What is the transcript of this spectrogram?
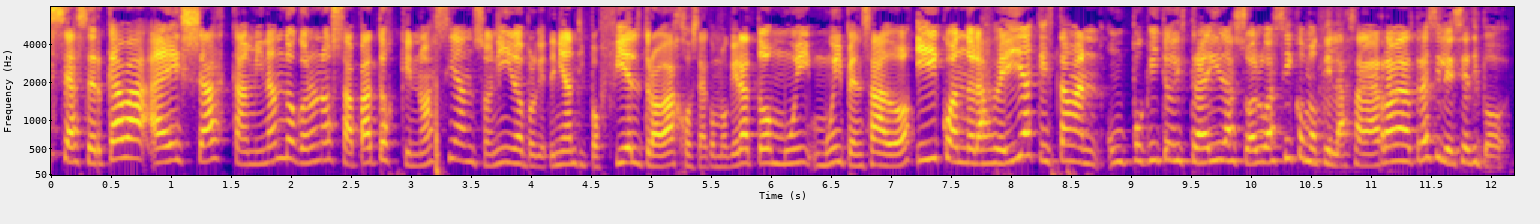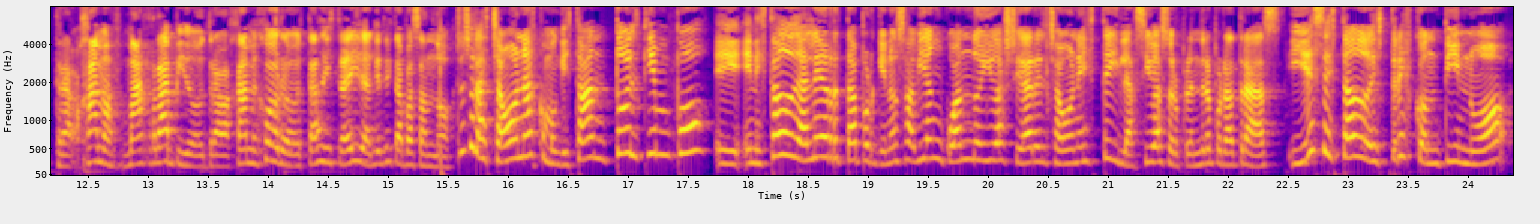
se acercaba a ellas caminando con unos zapatos que no hacían sonido porque tenían tipo fieltro abajo, o sea, como que era todo muy, muy pensado. Y cuando las veía que estaban un poquito distraídas o algo así, como que las agarraba atrás y le decía tipo, trabaja más, rápido, trabaja mejor o estás distraída, ¿qué te está pasando? Entonces las chabonas como que estaban todo el tiempo eh, en estado de alerta porque no sabían cuándo iba a llegar el chabón este y las iba a sorprender por atrás. Y ese estado de estrés continuo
